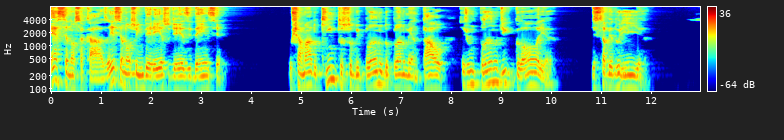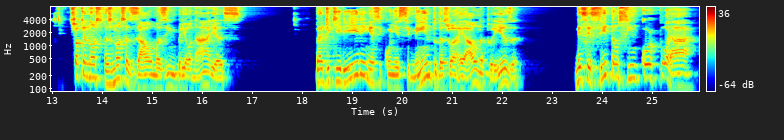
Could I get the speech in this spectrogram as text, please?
Essa é nossa casa, esse é nosso endereço de residência o chamado quinto subplano do plano mental seja um plano de glória, de sabedoria. Só que as nossas almas embrionárias, para adquirirem esse conhecimento da sua real natureza, necessitam se incorporar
